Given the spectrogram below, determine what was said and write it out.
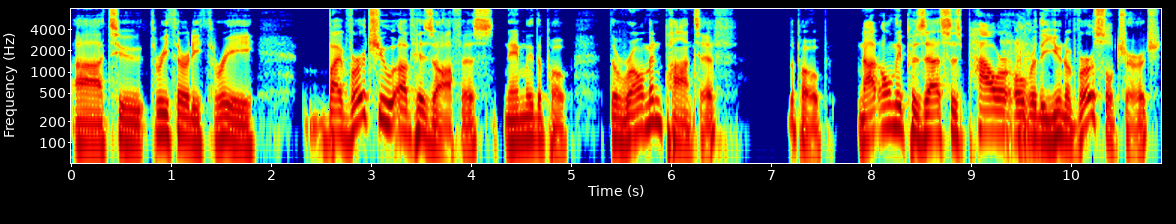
uh, to 333 by virtue of his office namely the pope the roman pontiff the pope not only possesses power over the universal church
